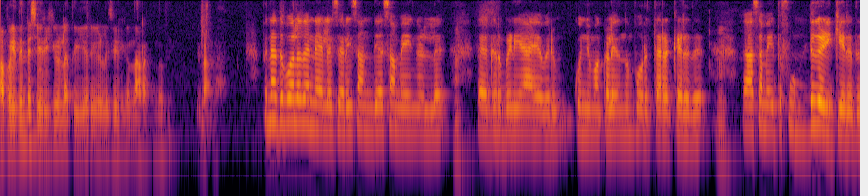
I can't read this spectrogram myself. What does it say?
അപ്പോൾ ഇതിന്റെ ശരിക്കുള്ള തിയറികൾ ശരിക്കും നടക്കുന്നത് ഇതാണ്. പിന്നെ അതുപോലെ തന്നെയല്ലേ സാർ ഈ സന്ധ്യാസമയങ്ങളിൽ. ഗർഭിണിയായവരും കുഞ്ഞുമക്കളെ ഒന്നും പുറത്തിറക്കരുത്. ആ സമയത്ത് ഫുഡ് കഴിക്കരുത്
